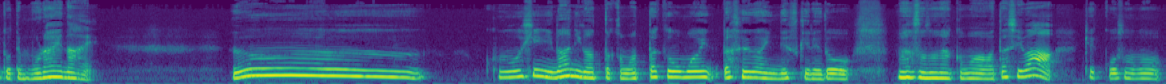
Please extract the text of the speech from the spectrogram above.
け取ってもらえない。うーん。この日に何があったか全く思い出せないんですけれど、まあそのなんかまあ私は結構その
